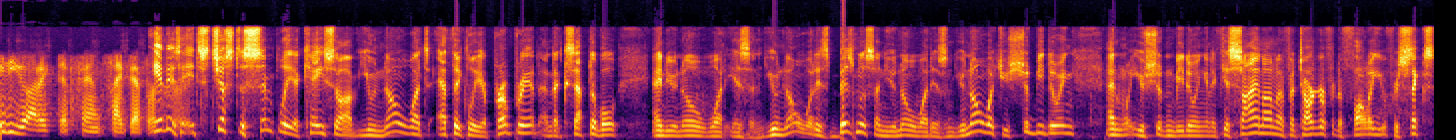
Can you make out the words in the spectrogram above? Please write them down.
idiotic defense I've ever It is. It's just a simply a case of you know what's ethically appropriate and acceptable, and you know what isn't. You know what is business, and you know what isn't. You know what you should be doing and what you shouldn't be doing. And if you sign on a photographer to follow you for six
